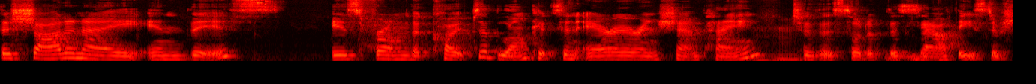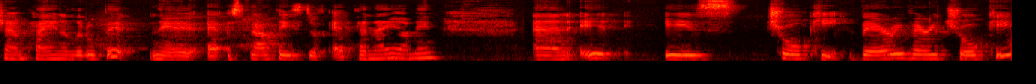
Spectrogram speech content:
the Chardonnay in this is from the Côte de Blanc. It's an area in Champagne to the sort of the southeast of Champagne a little bit, near uh, southeast of Epernay, I mean. And it is chalky, very, very chalky.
